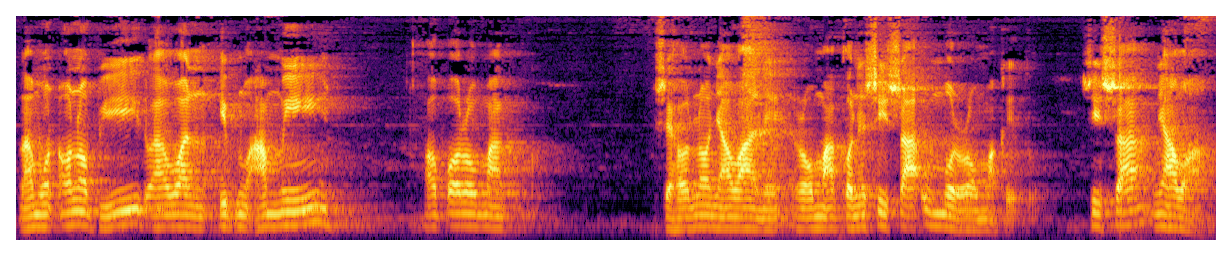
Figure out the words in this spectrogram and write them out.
Lamun ana bi lawan Ibnu Ami apa romak sehono nyawane romakone sisa umur romak itu sisa nyawa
